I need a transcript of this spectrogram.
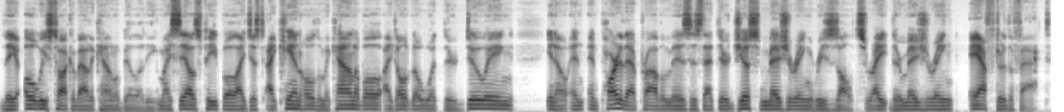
they always talk about accountability. My salespeople, I just I can't hold them accountable. I don't know what they're doing you know and and part of that problem is is that they're just measuring results right? They're measuring after the fact.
